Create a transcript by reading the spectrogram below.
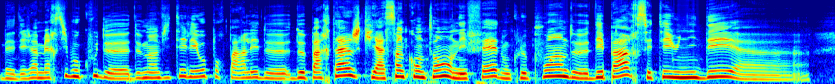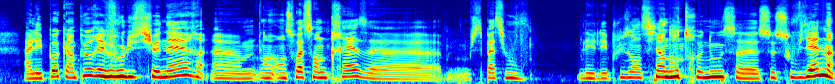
ben déjà, merci beaucoup de, m'inviter, Léo, pour parler de, partage qui a 50 ans, en effet. Donc, le point de départ, c'était une idée à l'époque un peu révolutionnaire. en, en, 73, je ne sais pas si vous les, plus anciens d'entre nous se, souviennent.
